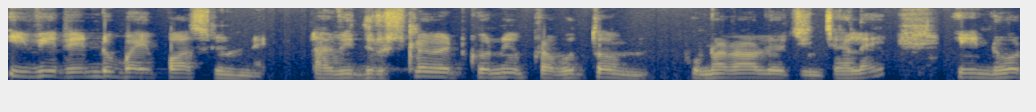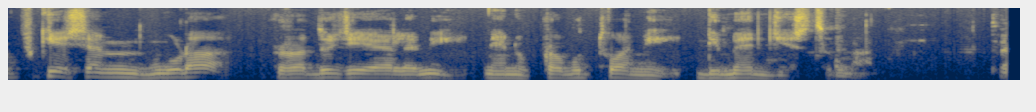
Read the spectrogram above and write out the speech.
ఇవి రెండు బైపాస్లు ఉన్నాయి. అవి దృష్టిలో పెట్టుకొని ప్రభుత్వం పునరాలోచించాలి. ఈ నోటిఫికేషన్ కూడా రద్దు చేయాలని నేను ప్రభుత్వాన్ని డిమాండ్ చేస్తున్నాను.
